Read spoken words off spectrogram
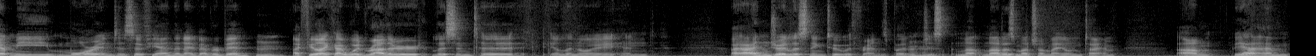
get me more into Sufjan than I've ever been. Hmm. I feel like I would rather listen to Illinois, and I, I enjoy listening to it with friends, but Mm-hmm. just not not as much on my own time. Um, but yeah, I'm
